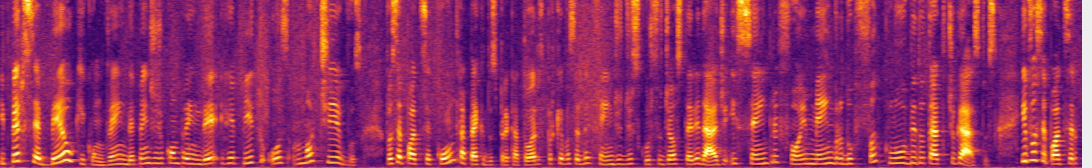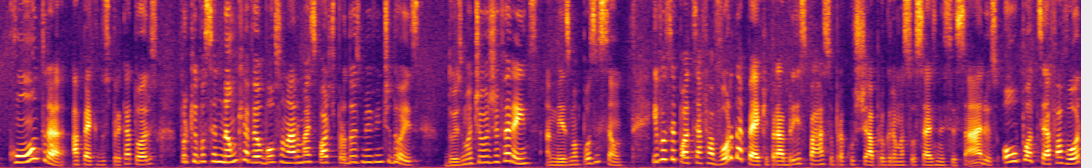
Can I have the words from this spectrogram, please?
E perceber o que convém depende de compreender, repito, os motivos. Você pode ser contra a PEC dos precatórios porque você defende o discurso de austeridade e sempre foi membro do fã-clube do teto de gastos. E você pode ser contra a PEC dos precatórios porque você não quer ver o Bolsonaro mais forte para 2022. Dois motivos diferentes, a mesma posição. E você pode ser a favor da PEC para abrir espaço para custear programas sociais necessários, ou pode ser a favor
